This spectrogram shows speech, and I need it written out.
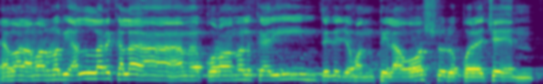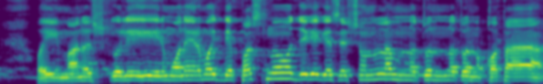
এবার আমার নবী আল্লাহর কালাম কোরআনুল করিম থেকে যখন তেলাওয়াত শুরু করেছেন, ওই মানুষগুলির মনের মধ্যে প্রশ্ন জেগে গেছে, শুনলাম নতুন নতুন কথা।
